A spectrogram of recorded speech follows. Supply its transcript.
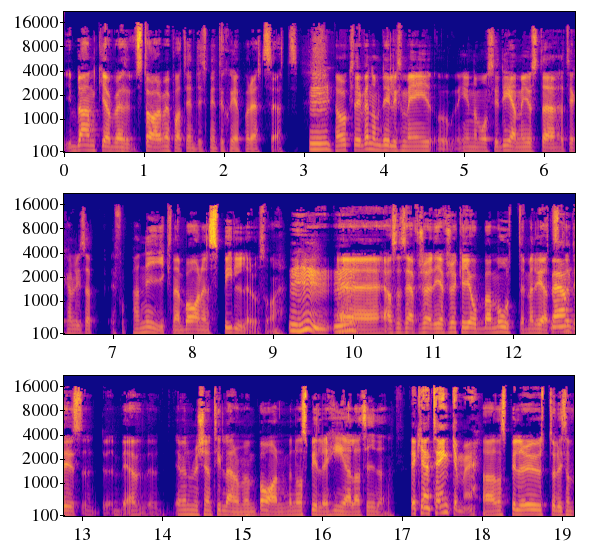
Ibland kan jag störa mig på att det liksom inte sker på rätt sätt. Mm. Jag, också, jag vet inte om det liksom är inom OCD, men just det att jag kan bli så här, få panik när barnen spiller och så. Mhm, mm. Eh, alltså, så jag, försöker, jag försöker jobba mot det, men du vet, Ja. det är, jag, jag vet inte om du känner till det här om barn, men de spiller hela tiden. Det kan jag tänka mig. Ja, de spiller ut och liksom,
